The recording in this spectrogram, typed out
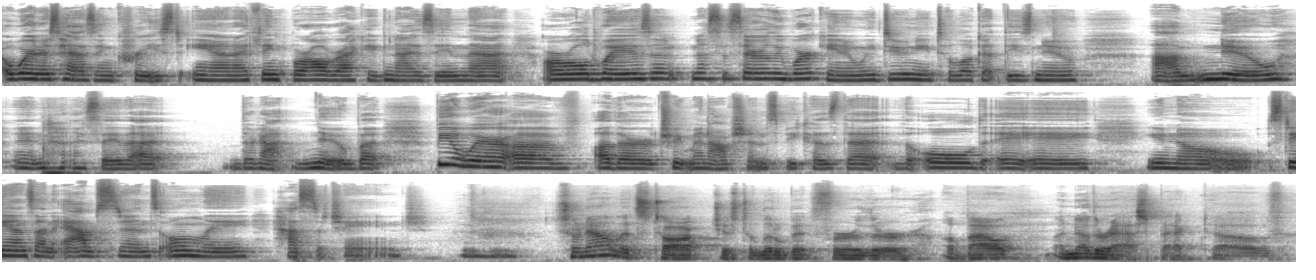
awareness has increased. And I think we're all recognizing that our old way isn't necessarily working. And we do need to look at these new, um, new, and I say that they're not new, but be aware of other treatment options because the the old AA, you know, stance on abstinence only has to change. So now let's talk just a little bit further about another aspect of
